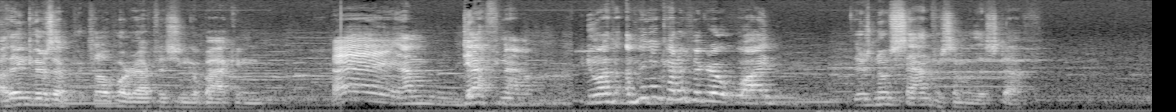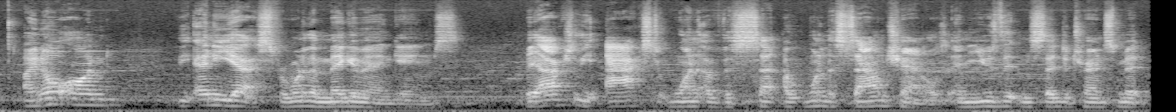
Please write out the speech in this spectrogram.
I think there's a teleporter after this. You can go back and. Hey, I'm deaf now. You know what? I'm thinking kind of figure out why there's no sound for some of this stuff. I know on the NES for one of the Mega Man games, they actually axed one of the uh, one of the sound channels and used it instead to transmit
